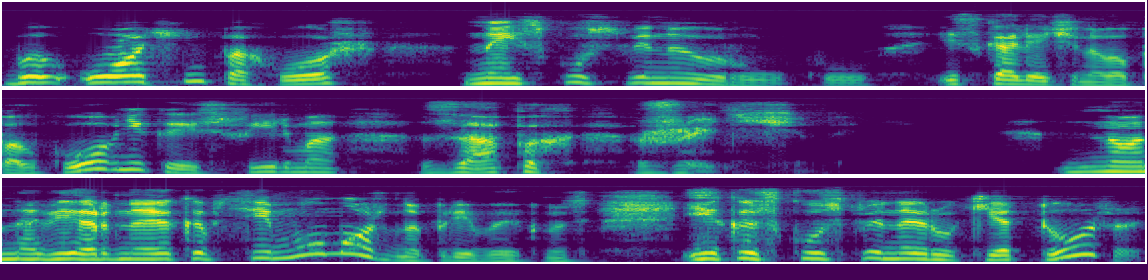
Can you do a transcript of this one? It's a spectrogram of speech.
был очень похож на искусственную руку искалеченного полковника из фильма «Запах женщины». Но, наверное, ко всему можно привыкнуть, и к искусственной руке тоже.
